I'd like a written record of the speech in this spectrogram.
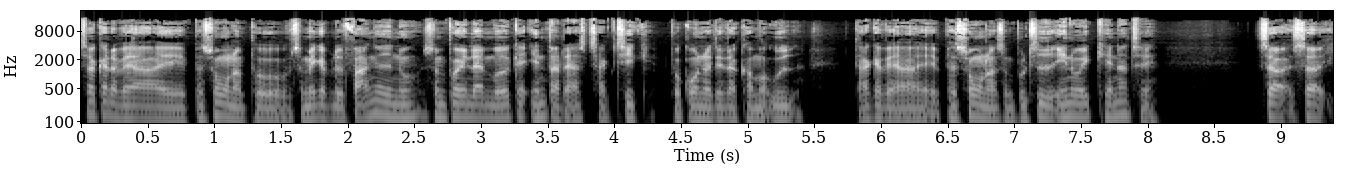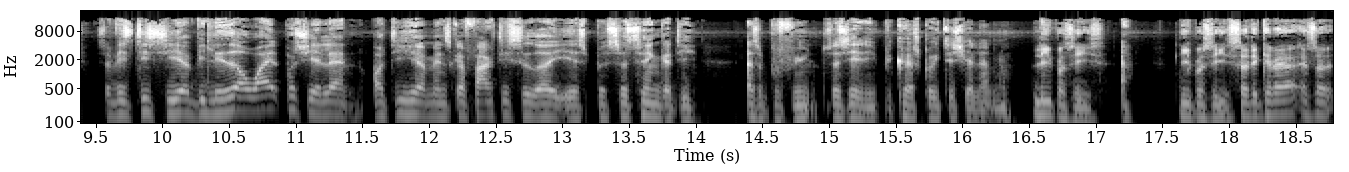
så kan der være øh, personer, på, som ikke er blevet fanget endnu, som på en eller anden måde kan ændre deres taktik på grund af det, der kommer ud. Der kan være øh, personer, som politiet endnu ikke kender til. Så, så, så hvis de siger, at vi leder overalt på Sjælland, og de her mennesker faktisk sidder i Espe, så tænker de, altså på Fyn, så siger de, vi kører sgu ikke til Sjælland nu. Lige præcis. Ja. Lige præcis. Så det kan være, altså,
